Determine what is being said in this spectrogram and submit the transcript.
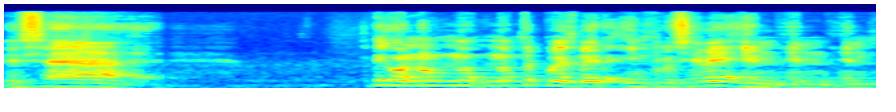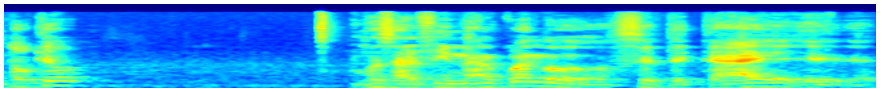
esa... Digo, no, no, no te puedes ver, inclusive en, en, en Tokio, pues al final cuando se te cae, eh,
